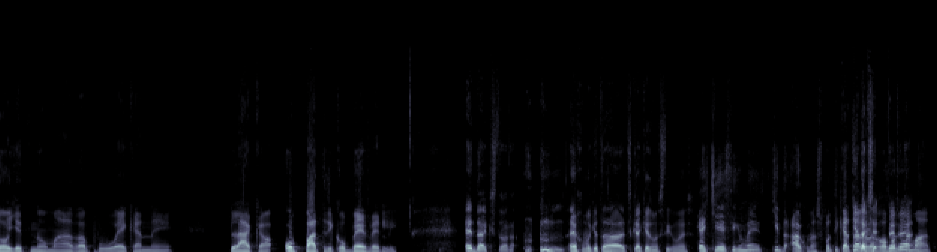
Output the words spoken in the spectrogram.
8 για την ομάδα που έκανε πλάκα ο Πάτρικο Μπέβερλι. Εντάξει τώρα. Έχουμε και τα, τις κακές μας στιγμές. Κακές στιγμές. Κοίτα, άκου να σου πω τι κατάλαβα Κοίταξε, εγώ από βέβαια, αυτό το μάτ. Take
